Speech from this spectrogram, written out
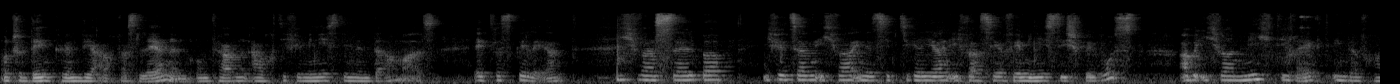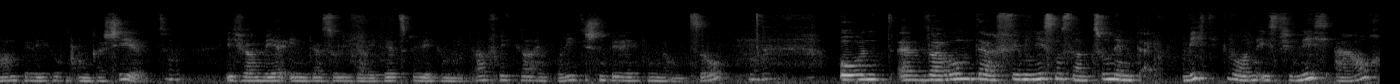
und von denen können wir auch was lernen und haben auch die Feministinnen damals etwas gelernt. Ich war selber, ich würde sagen, ich war in den 70er Jahren, ich war sehr feministisch bewusst aber ich war nicht direkt in der Frauenbewegung engagiert. Ich war mehr in der Solidaritätsbewegung mit Afrika, in politischen Bewegungen und so. Und äh, warum der Feminismus dann zunehmend wichtig geworden ist für mich auch,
